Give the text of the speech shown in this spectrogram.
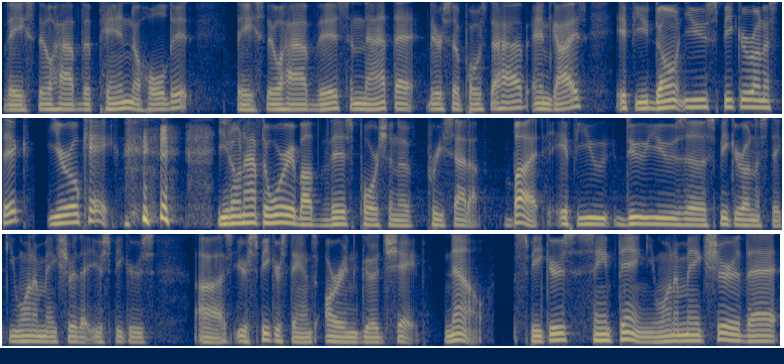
they still have the pin to hold it, they still have this and that that they're supposed to have. And guys, if you don't use speaker on a stick, you're okay. you don't have to worry about this portion of pre setup. But if you do use a speaker on a stick, you want to make sure that your speakers, uh, your speaker stands are in good shape. Now, speakers, same thing. You want to make sure that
